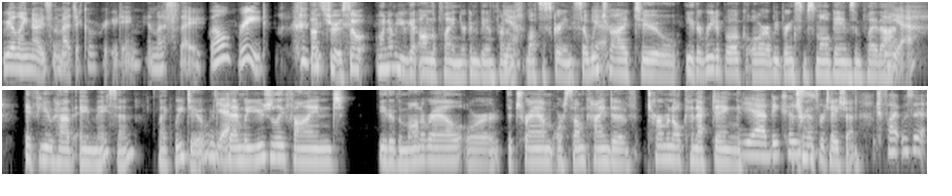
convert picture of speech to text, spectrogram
really knows the magic of reading unless they well read. That's true. So whenever you get on the plane, you're going to be in front Yeah. of lots of screens. So we Yeah. try to either read a book or we bring some small games and play that. yeah. If you have a mason, like we do, Yeah. then we usually find either the monorail or the tram or some kind of terminal connecting Yeah, because transportation. which flight was it?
